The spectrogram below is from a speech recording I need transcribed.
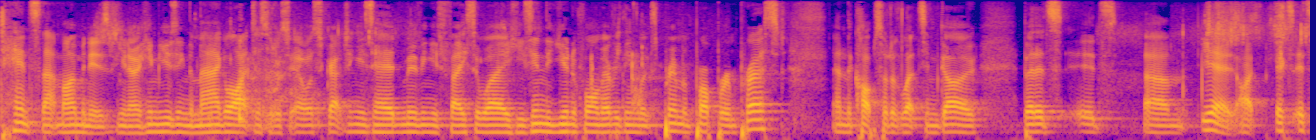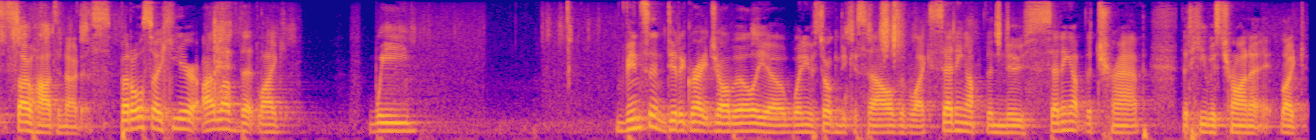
tense that moment is. You know, him using the mag light to sort of oh, scratching his head, moving his face away. He's in the uniform, everything looks prim and proper and pressed, and the cop sort of lets him go. But it's it's um, yeah, I, it's it's so hard to notice. But also here, I love that like we. Vincent did a great job earlier when he was talking to Casals of like setting up the noose, setting up the trap that he was trying to like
